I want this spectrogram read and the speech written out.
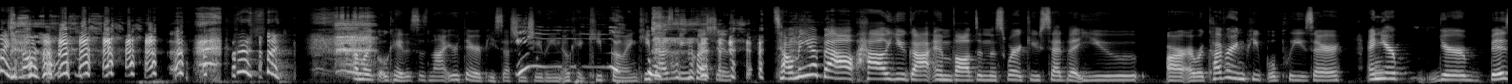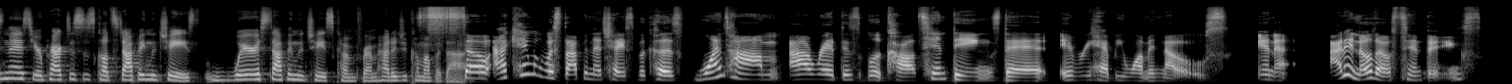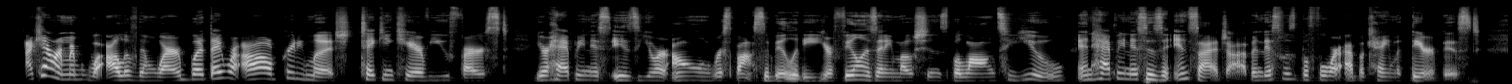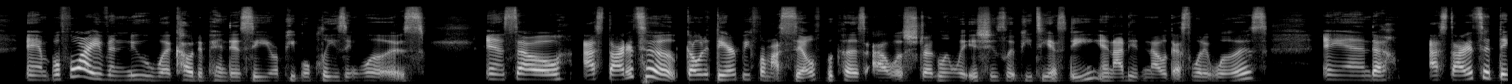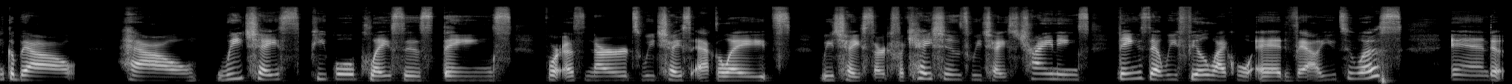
like, I'm like, okay, this is not your therapy session, Shaelene. Okay, keep going. Keep asking questions. Tell me about how you got involved in this work. You said that you are a recovering people pleaser and your your business your practice is called stopping the chase. Where is stopping the chase come from? How did you come up with that? So i came up with stopping the chase because one time i read this book called 10 things that every happy woman knows. And i didn't know those 10 things. I can't remember what all of them were but they were all pretty much taking care of you first your happiness is your own responsibility. Your feelings and emotions belong to you. And happiness is an inside job. And this was before I became a therapist. And before I even knew what codependency or people pleasing was. And so I started to go to therapy for myself because I was struggling with issues with PTSD and I didn't know that's what it was. And I started to think about how we chase people, places, things. For us nerds, we chase accolades, we chase certifications, we chase trainings, things that we feel like will add value to us. And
